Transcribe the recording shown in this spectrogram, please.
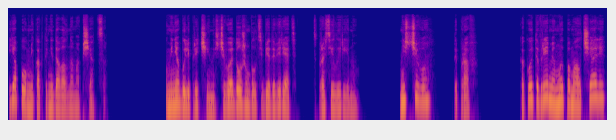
Я помню, как ты не давал нам общаться. У меня были причины, с чего я должен был тебе доверять, спросил Ирину. Ни с чего, ты прав. Какое-то время мы помолчали,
